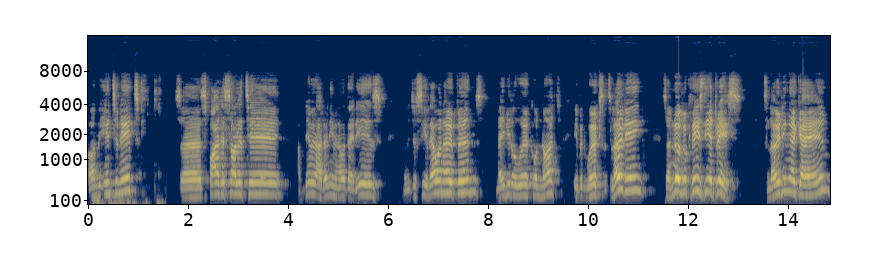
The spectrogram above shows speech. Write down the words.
on the internet. So Spider Solitaire, I've never, I don't even know what that is. I'm going to just see if that one opens. Maybe it'll work or not. If it works, it's loading. So no, look, there's the address. It's loading a game.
